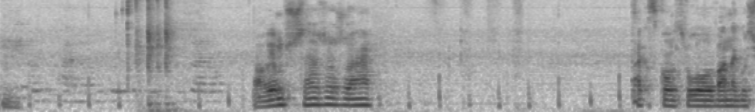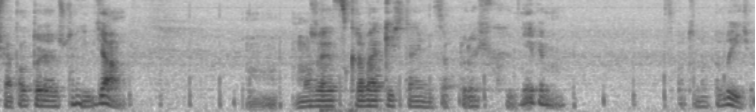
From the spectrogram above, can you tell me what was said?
Hmm. Powiem szczerze, że tak skonstruowanego świata to ja jeszcze nie widziałem. Może skrywa jakieś tajemnice, których nie wiem. Zobaczymy, jak to wyjdzie.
